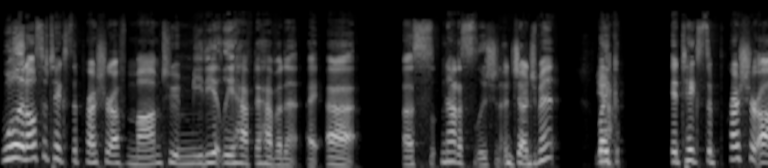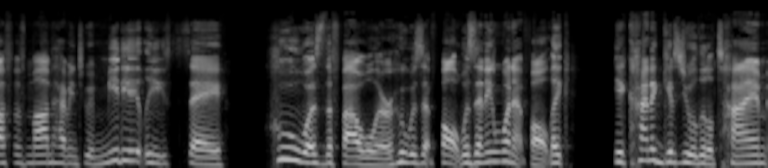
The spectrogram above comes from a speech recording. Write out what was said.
Well it also takes the pressure off mom to immediately have to have an, a, a, a not a solution a judgment. Yeah. like it takes the pressure off of mom having to immediately say who was the fouler, who was at fault, was anyone at fault? Like it kind of gives you a little time,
